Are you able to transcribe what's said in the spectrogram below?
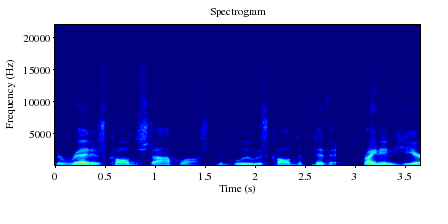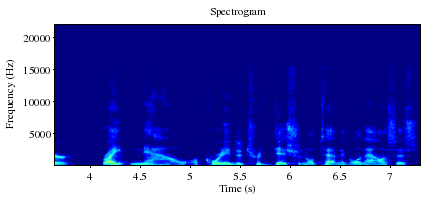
The red is called the stop loss. The blue is called the pivot. Right in here, right now, according to traditional technical analysis,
